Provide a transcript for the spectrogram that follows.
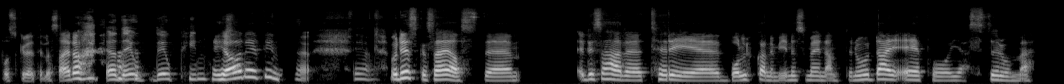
på, skulle jeg til å si, da. Ja, det er jo, det er jo pynt. Ja, det er pynt. Ja. Og det skal sies, eh, disse her eh, tre bolkene mine som jeg nevnte nå, de er på gjesterommet.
